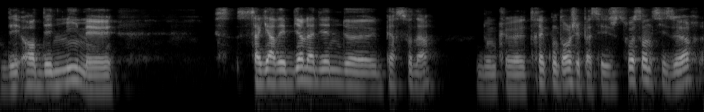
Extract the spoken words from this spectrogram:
des hordes d'ennemis, mais ça gardait bien l'ADN de Persona. Donc, euh, très content. J'ai passé 66 heures.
